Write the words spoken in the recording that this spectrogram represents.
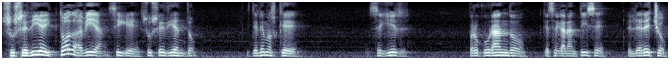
sucedía y todavía sigue sucediendo, y tenemos que seguir procurando que se garantice el derecho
